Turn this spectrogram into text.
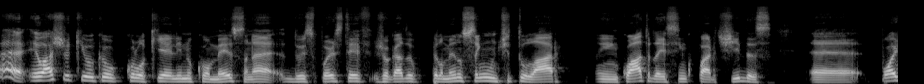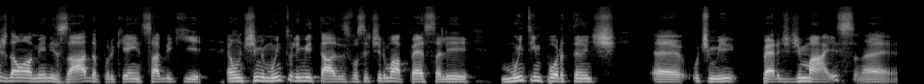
É, eu acho que o que eu coloquei ali no começo, né, do Spurs ter jogado pelo menos sem um titular em quatro das cinco partidas, é, pode dar uma amenizada, porque a gente sabe que é um time muito limitado. Se você tira uma peça ali muito importante, é, o time perde demais, né?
